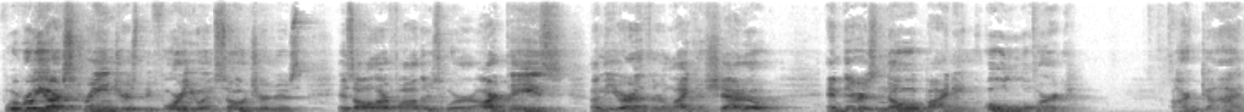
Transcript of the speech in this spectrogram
For we are strangers before you and sojourners, as all our fathers were. Our days on the earth are like a shadow and there is no abiding. O Lord, our God,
